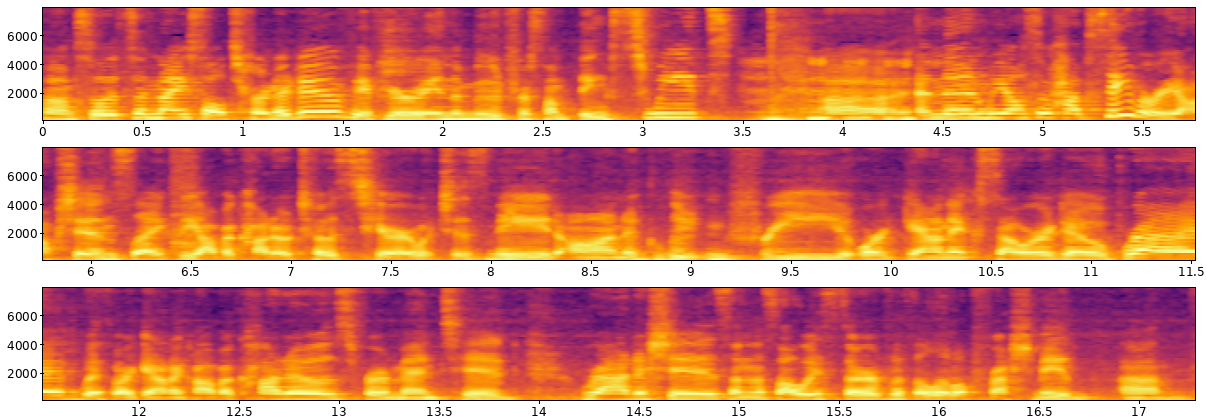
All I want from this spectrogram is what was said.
Um, so it's a nice alternative if you're in the mood for something sweet. uh, and then we also have savory options like the avocado toast here, which is made on a gluten free organic sourdough bread with organic avocados, fermented radishes, and it's always served with a little fresh made um,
